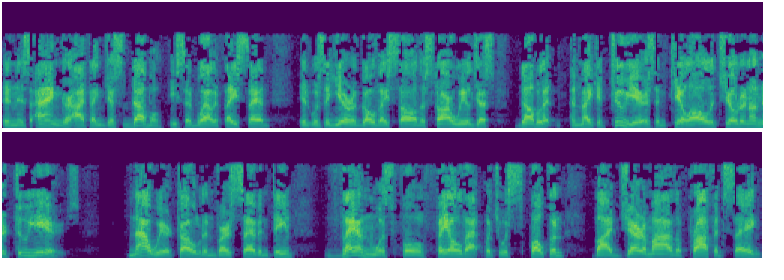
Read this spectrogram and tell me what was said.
in his anger, I think just doubled. He said, Well, if they said it was a year ago they saw the star, we'll just double it and make it two years and kill all the children under two years. Now we're told in verse 17, then was fulfilled that which was spoken by Jeremiah the prophet, saying,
